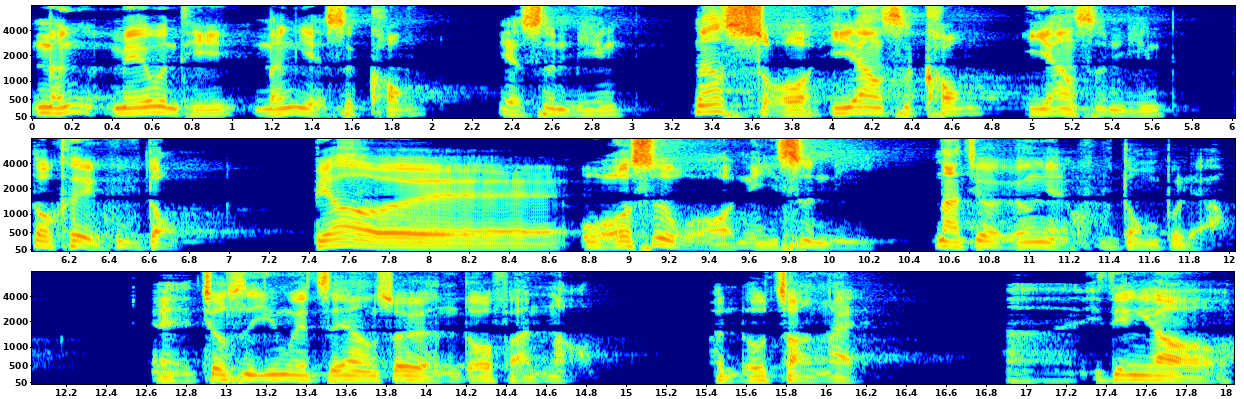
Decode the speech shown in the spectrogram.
能没问题，能也是空，也是明，那所一样是空，一样是明，都可以互动，不要我是我，你是你，那就永远互动不了。哎，就是因为这样，所以很多烦恼，很多障碍，啊，一定要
